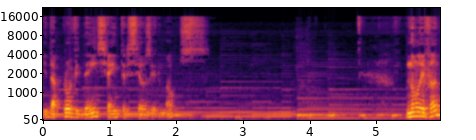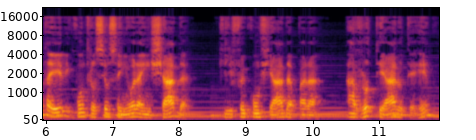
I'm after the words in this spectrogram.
e da providência entre seus irmãos? Não levanta ele contra o seu senhor a enxada que lhe foi confiada para arrotear o terreno?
